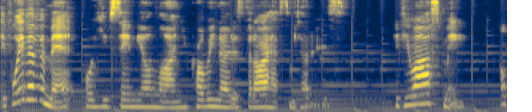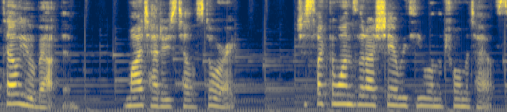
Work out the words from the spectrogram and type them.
If we've ever met or you've seen me online, you probably noticed that I have some tattoos. If you ask me, I'll tell you about them. My tattoos tell a story just like the ones that I share with you on the Trauma Tales.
